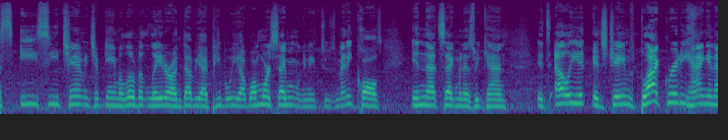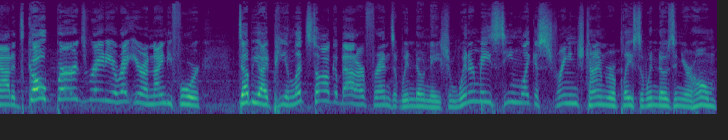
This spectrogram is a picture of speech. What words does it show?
SEC championship game a little bit later on WIP. But we got one more segment. We're going to do as many calls in that segment as we can. It's Elliot, it's James, Black Gritty hanging out. It's Go Birds Radio right here on 94 WIP. And let's talk about our friends at Window Nation. Winter may seem like a strange time to replace the windows in your home,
